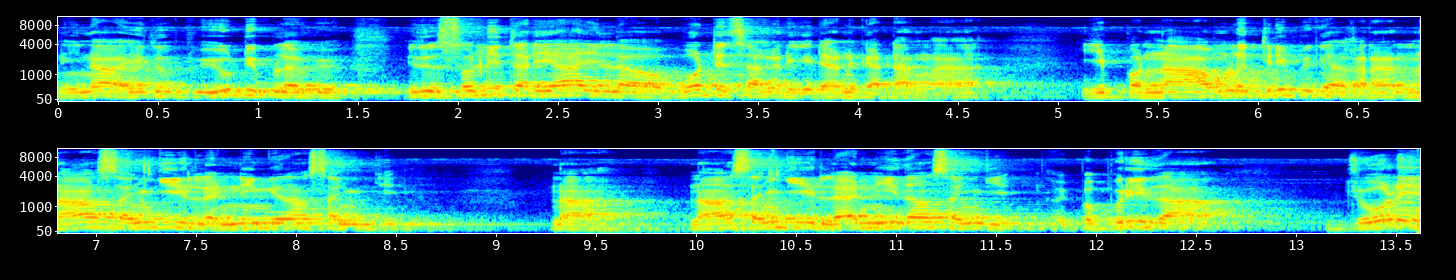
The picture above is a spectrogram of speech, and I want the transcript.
நீனா இது யூடியூப்பில் இது சொல்லித் தரியா இல்லை ஓட்டு சாகடிக்கிறியான்னு கேட்டாங்க. இப்போ நான் அவங்கள திருப்பி கேட்குறேன் நான் சங்கி இல்லை நீங்கள் தான் சங்கி. நான் நான் சங்கி இல்லை நீ தான் சங்கி. இப்போ புரியுதா? ஜூலை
